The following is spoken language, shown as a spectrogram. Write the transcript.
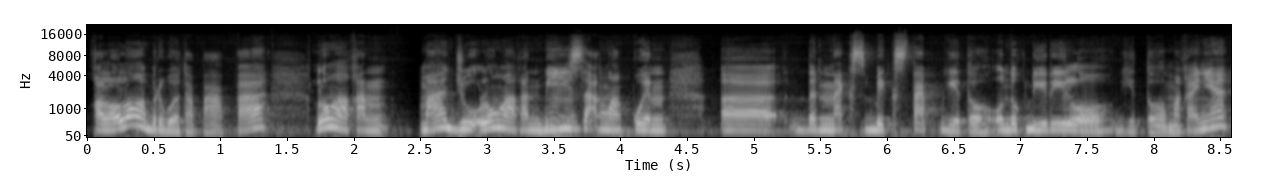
Kalau lo nggak berbuat apa-apa lo nggak akan maju lo nggak akan bisa ngelakuin uh, the next big step gitu untuk diri lo gitu makanya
